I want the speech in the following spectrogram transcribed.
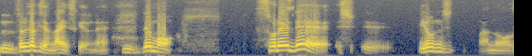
うんそれだけじゃないですけどね。うんでもそれでし40あの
